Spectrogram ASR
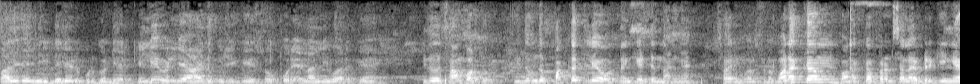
பாதி காலையில் இன்னைக்கு டெலிவரி கொடுக்க வேண்டியா இருக்குது லீவ் இல்லையா? ஆயுத பூஜைக்கு. ஸோ கொரியர்லாம் லீவாக இருக்குது இது வந்து சாம்பார் தூள். இது வந்து பக்கத்துலேயே ஒருத்தன் கேட்டிருந்தாங்க. சாரி முதல்ல சொன்னேன். வணக்கம். வணக்கம் ஃப்ரெண்ட்ஸ் எல்லாம் எப்படி இருக்கீங்க?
